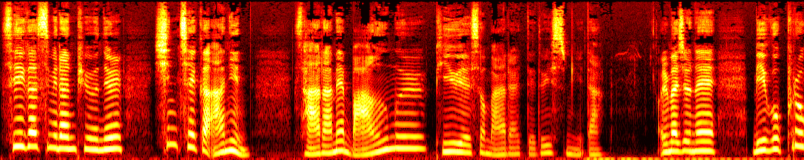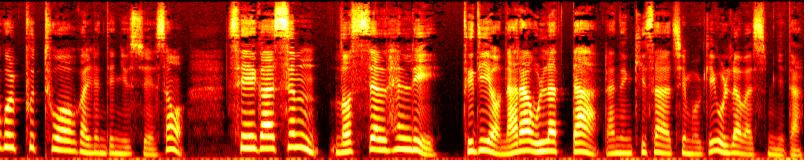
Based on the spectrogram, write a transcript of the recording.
새 가슴이란 표현을 신체가 아닌 사람의 마음을 비유해서 말할 때도 있습니다. 얼마 전에 미국 프로골프 투어 관련된 뉴스에서 새 가슴 러셀 헨리 드디어 날아올랐다라는 기사 제목이 올라왔습니다.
